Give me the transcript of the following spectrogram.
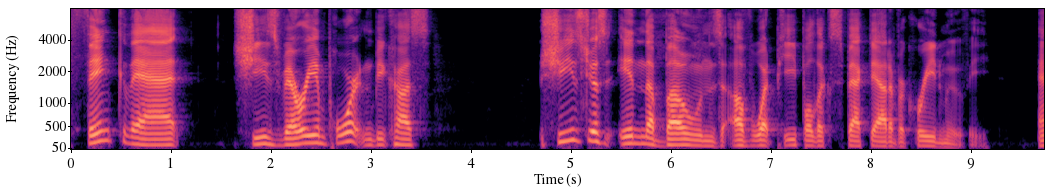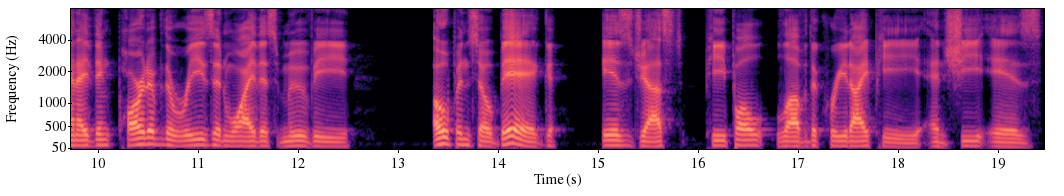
think that she's very important because she's just in the bones of what people expect out of a Creed movie. And I think part of the reason why this movie opened so big is just people love the Creed IP and she is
